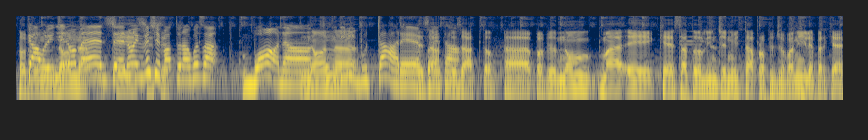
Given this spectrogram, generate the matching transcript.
proprio Cavolo, non- ingenuamente, sì, no, sì, invece sì. hai fatto una cosa buona, Non- che ti devi buttare Esatto, esatto. Eh, proprio non, ma è che è stato l'ingenuità proprio giovanile perché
